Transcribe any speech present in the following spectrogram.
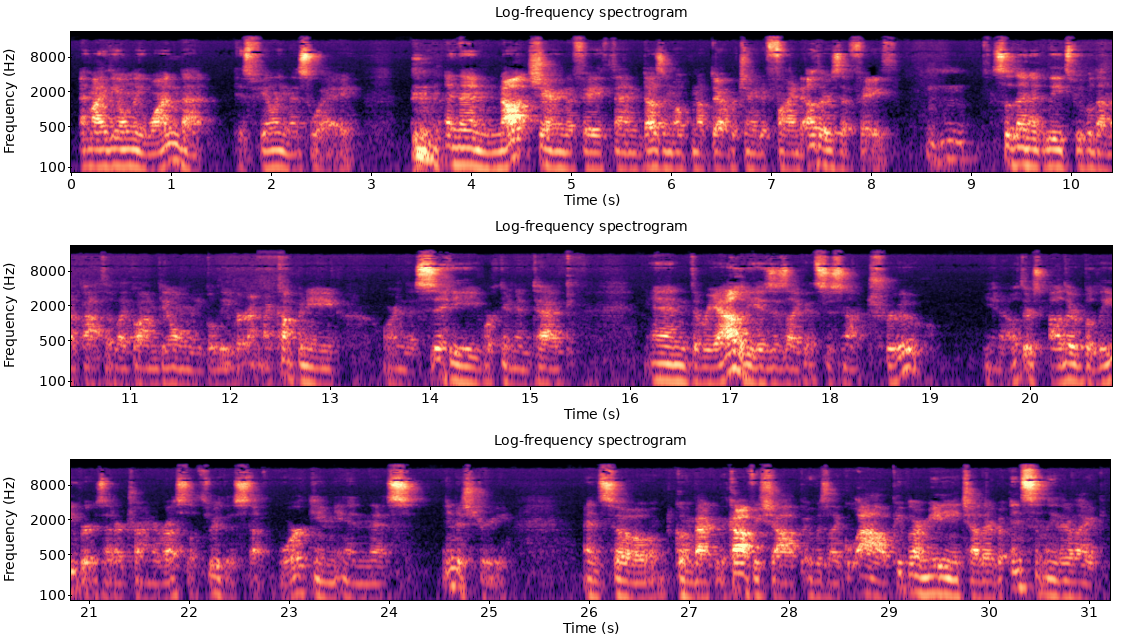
am i the only one that is feeling this way. and then not sharing the faith then doesn't open up the opportunity to find others of faith. Mm-hmm. So then it leads people down the path of like, well, I'm the only believer in my company or in the city working in tech. And the reality is, is like, it's just not true. You know, there's other believers that are trying to wrestle through this stuff, working in this industry. And so going back to the coffee shop, it was like, wow, people are meeting each other, but instantly they're like,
